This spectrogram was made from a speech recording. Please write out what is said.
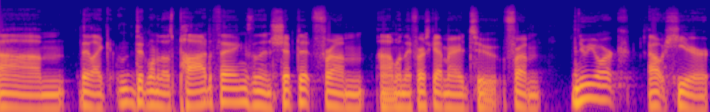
Um, they like did one of those pod things and then shipped it from uh, when they first got married to from New York out here,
